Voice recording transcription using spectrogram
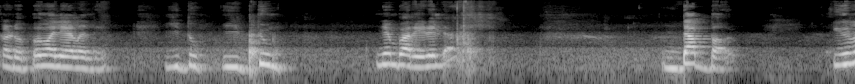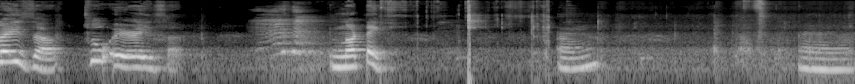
കണ്ടു? ഇപ്പം മലയാളമല്ലേ? ഇതും ഇതും. ഞാൻ പറയണില്ല. ഡബ്ബർ ഇറൈസർ ടു ഇറേസർ ഇങ്ങോട്ടേ ഉം.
